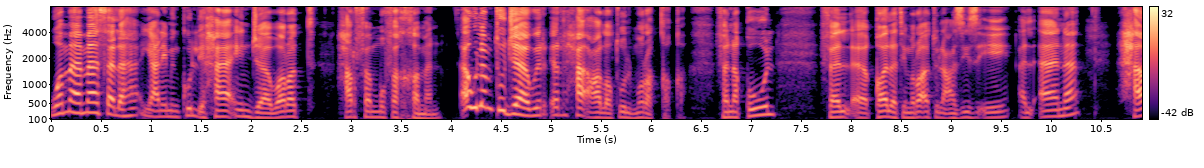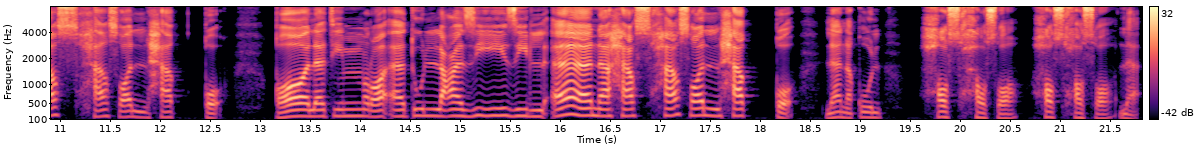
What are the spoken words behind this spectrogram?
وما ماثلها؟ يعني من كل حاء جاورت حرفا مفخما. أو لم تجاور الحاء على طول مرققة. فنقول قالت امرأة العزيز إيه؟ الآن حصحص الحق. قالت امرأة العزيز الآن حصحص الحق. لا نقول حصحص حصحص لا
